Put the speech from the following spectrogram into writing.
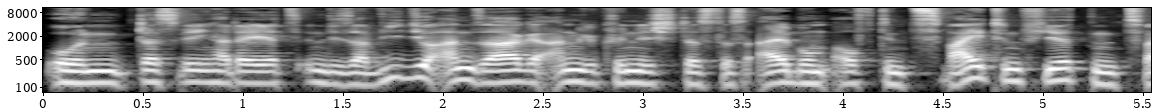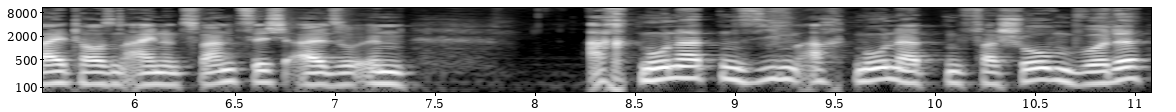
Und deswegen hat er jetzt in dieser Videoansage angekündigt, dass das Album auf den 2.4.2021, also in acht Monaten, sieben, acht Monaten verschoben wurde.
